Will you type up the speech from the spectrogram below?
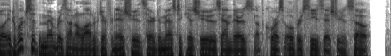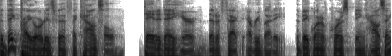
Well, it works with members on a lot of different issues. There are domestic issues, and there's, of course, overseas issues. So the big priorities with the council day to day here that affect everybody. The big one, of course, being housing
